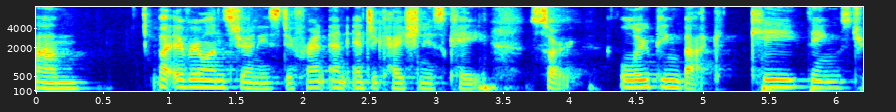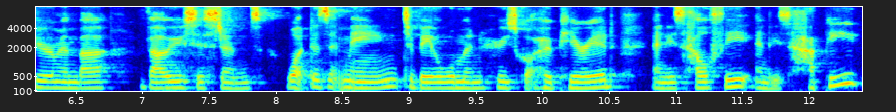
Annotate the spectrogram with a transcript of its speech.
Um, but everyone's journey is different and education is key. So, looping back, key things to remember value systems. What does it mean to be a woman who's got her period and is healthy and is happy?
